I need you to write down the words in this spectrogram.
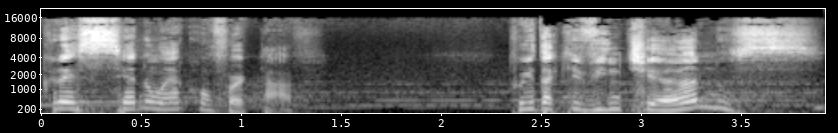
Crescer não é confortável. Porque daqui 20 anos.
